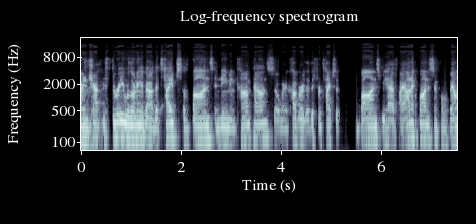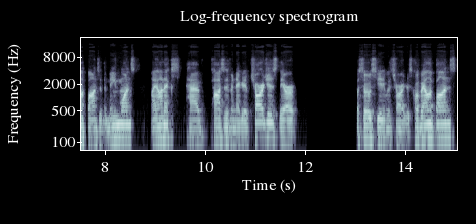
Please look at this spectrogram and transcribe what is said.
All right, in chapter three, we're learning about the types of bonds and naming compounds. So we're going to cover the different types of bonds. We have ionic bonds and covalent bonds are the main ones. Ionics have positive and negative charges. They are associated with charges. Covalent bonds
